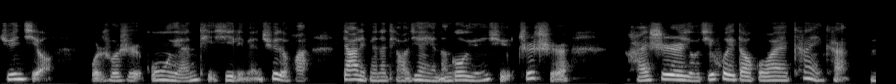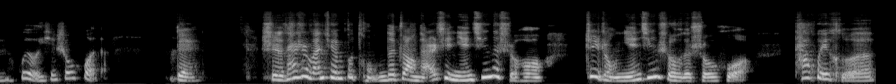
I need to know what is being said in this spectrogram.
军警或者说是公务员体系里面去的话，家里面的条件也能够允许支持，还是有机会到国外看一看，嗯，会有一些收获的。对，是，它是完全不同的状态，而且年轻的时候，这种年轻时候的收获，它会和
